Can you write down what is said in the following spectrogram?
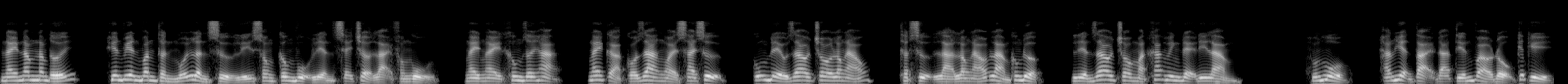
Này 5 năm tới, Hiên viên văn thần mỗi lần xử lý xong công vụ liền sẽ trở lại phòng ngủ, ngày ngày không rơi hạ, ngay cả có ra ngoài sai sự, cũng đều giao cho long áo, thật sự là long áo làm không được, liền giao cho mặt khác huynh đệ đi làm. Huống hồ, hắn hiện tại đã tiến vào độ kiếp kỳ,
